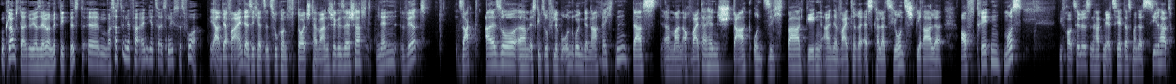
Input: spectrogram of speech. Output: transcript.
Und Klaus, da du ja selber Mitglied bist, ähm, was hast denn der Verein jetzt als nächstes vor? Ja, der Verein, der sich jetzt in Zukunft Deutsch-Taiwanische Gesellschaft nennen wird, sagt also, ähm, es gibt so viele beunruhigende Nachrichten, dass äh, man auch weiterhin stark und sichtbar gegen eine weitere Eskalationsspirale auftreten muss. Die Frau Zillison hat mir erzählt, dass man das Ziel hat,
